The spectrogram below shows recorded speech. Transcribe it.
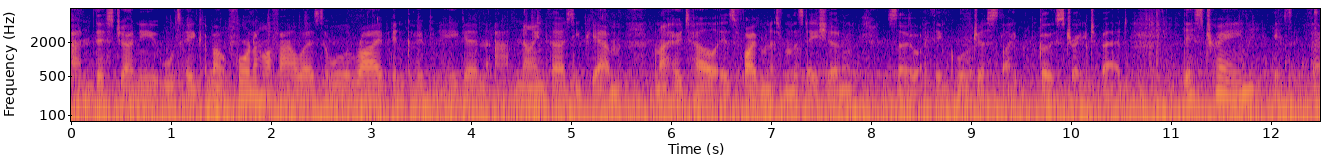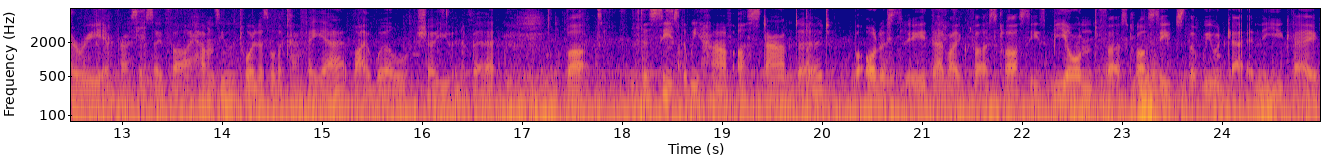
and this journey will take about four and a half hours. So we'll arrive in Copenhagen at 9:30 p.m. and our hotel is five minutes from the station. So I think we'll just like go straight to bed. This train is very impressive so far. I haven't seen the toilets or the cafe yet, but I will show you in a bit. But the seats that we have are standard, but honestly, they're like first class seats, beyond first class seats that we would get in the UK.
